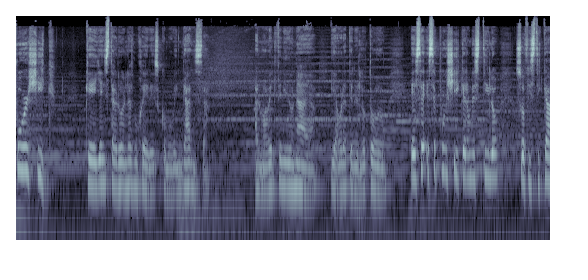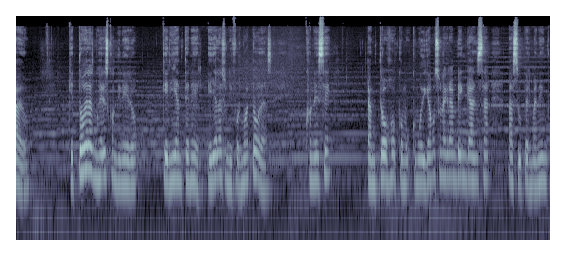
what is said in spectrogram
poor chic que ella instauró en las mujeres como venganza al no haber tenido nada y ahora tenerlo todo, ese, ese poor chic era un estilo sofisticado que todas las mujeres con dinero querían tener. Ella las uniformó a todas con ese antojo, como, como digamos una gran venganza a su permanente,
